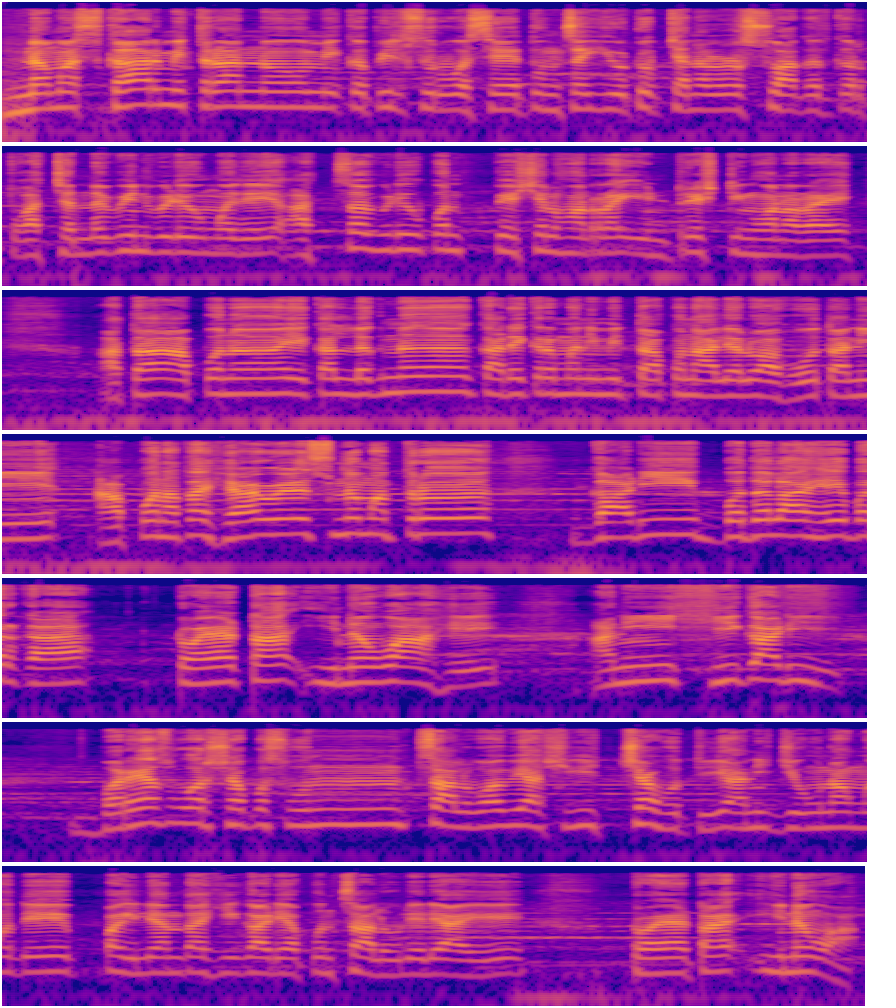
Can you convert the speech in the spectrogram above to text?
नमस्कार मित्रांनो मी कपिल सुरवसे. तुमचं यूट्यूब चॅनलवर स्वागत करतो. आजच्या नवीन व्हिडिओमध्ये आजचा व्हिडिओ पण स्पेशल होणार आहे इंटरेस्टिंग होणार आहे. आता आपण एका लग्न कार्यक्रमानिमित्त आपण आलेलो आहोत आणि आपण आता ह्या वेळेसनं मात्र गाडी बदल आहे बरं का. टोयाटा इनोवा आहे आणि ही गाडी बऱ्याच वर्षापासून चालवावी अशी इच्छा होती आणि जीवनामध्ये पहिल्यांदा ही गाडी आपण चालवलेली आहे. Toyota Innova.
